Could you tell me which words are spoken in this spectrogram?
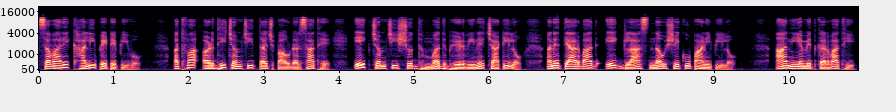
સવારે ખાલી પેટે પીવો અથવા અડધી ચમચી તજ પાવડર સાથે એક ચમચી શુદ્ધ મધ ભેળવીને ચાટી લો અને ત્યારબાદ એક ગ્લાસ નવશેકું પાણી પી લો. આ નિયમિત કરવાથી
